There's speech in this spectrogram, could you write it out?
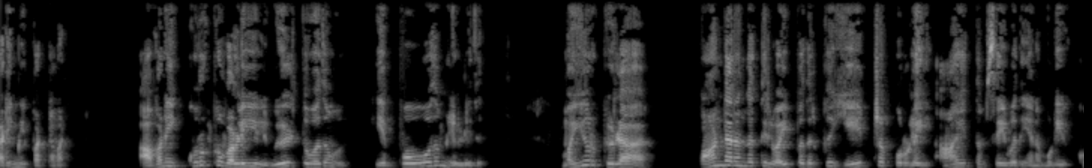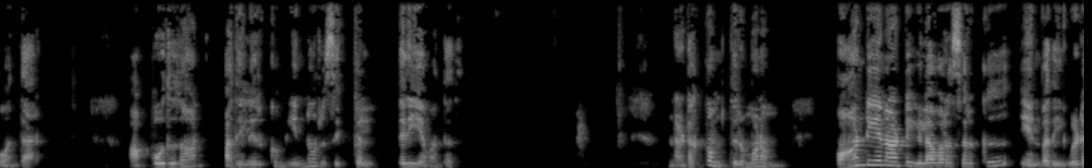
அடிமைப்பட்டவன். அவனை குறுக்கு வழியில் வீழ்த்துவதும் எப்போதும் எளிது. மயூர் கிழார் பாண்டரங்கத்தில் வைப்பதற்கு ஏற்ற பொருளை ஆயத்தம் செய்வது என முடிவுக்கு வந்தார். அப்போதுதான் அதில் இருக்கும் இன்னொரு சிக்கல் தெரிய வந்தது. நடக்கும் திருமணம் பாண்டிய நாட்டு இளவரசருக்கு என்பதை விட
